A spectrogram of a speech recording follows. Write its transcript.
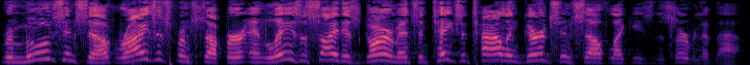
removes himself, rises from supper, and lays aside his garments and takes a towel and girds himself like he's the servant of the house.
